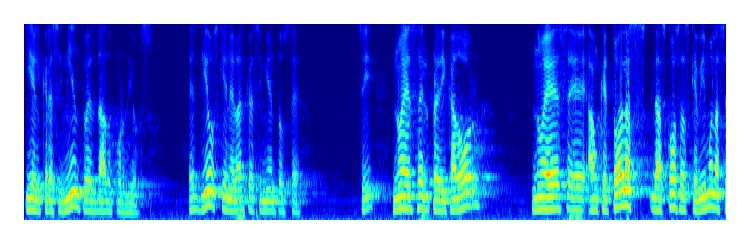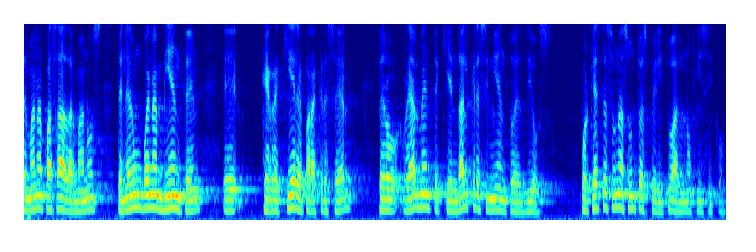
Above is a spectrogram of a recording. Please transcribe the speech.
y el crecimiento es dado por Dios. Es Dios quien le da el crecimiento a usted. ¿Sí? No es el predicador, no es, eh, aunque todas las, las, cosas que vimos la semana pasada, hermanos, tener un buen ambiente eh, que requiere para crecer, pero realmente quien da el crecimiento es Dios porque este es un asunto espiritual, no físico.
